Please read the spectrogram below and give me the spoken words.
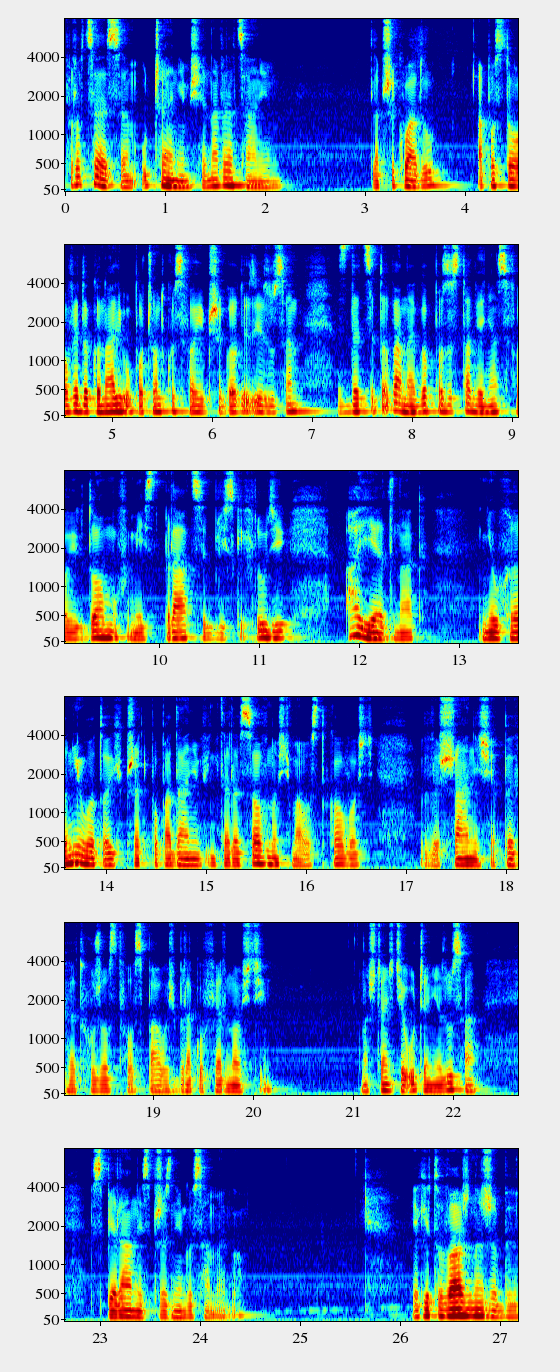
procesem, uczeniem się, nawracaniem. Dla przykładu, apostołowie dokonali u początku swojej przygody z Jezusem zdecydowanego pozostawienia swoich domów, miejsc pracy, bliskich ludzi, a jednak nie uchroniło to ich przed popadaniem w interesowność, małostkowość, wywyższanie się, pychę, tchórzostwo, spałość, brak ofiarności. Na szczęście uczeń Jezusa wspierany jest przez Niego samego. Jakie to ważne, żeby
